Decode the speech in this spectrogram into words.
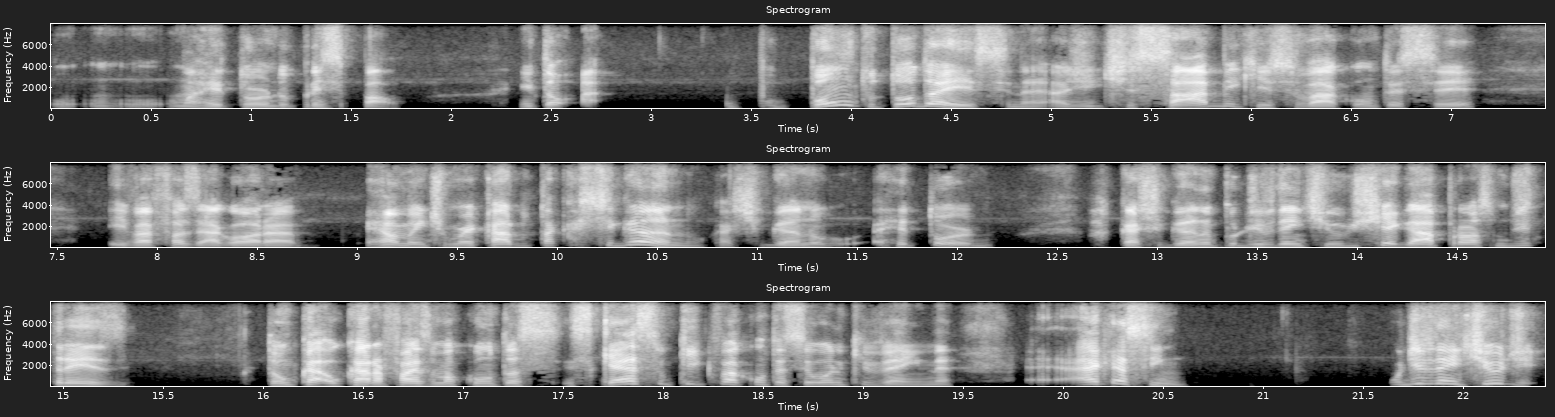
um, um retorno principal. Então, o ponto todo é esse, né? A gente sabe que isso vai acontecer e vai fazer. Agora, realmente o mercado está castigando, castigando retorno, castigando o dividend yield chegar próximo de 13. Então o cara faz uma conta, esquece o que vai acontecer o ano que vem, né? É que assim, o dividend yield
